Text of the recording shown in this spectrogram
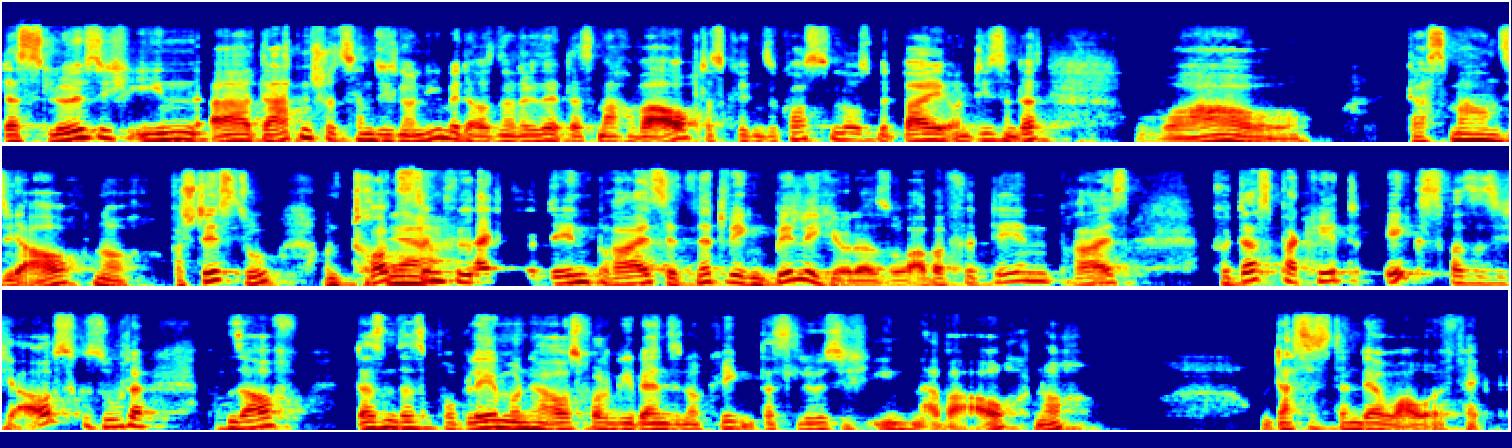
Das löse ich Ihnen. Äh, Datenschutz haben Sie sich noch nie mit auseinandergesetzt. Das machen wir auch. Das kriegen Sie kostenlos mit bei und dies und das. Wow. Das machen sie auch noch. Verstehst du? Und trotzdem ja. vielleicht für den Preis, jetzt nicht wegen billig oder so, aber für den Preis, für das Paket X, was sie sich ausgesucht hat, passen Sie auf, das sind das Problem und Herausforderungen, die werden Sie noch kriegen. Das löse ich Ihnen aber auch noch. Und das ist dann der Wow-Effekt.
